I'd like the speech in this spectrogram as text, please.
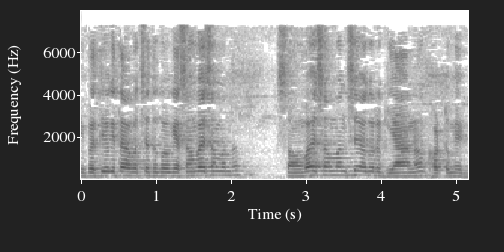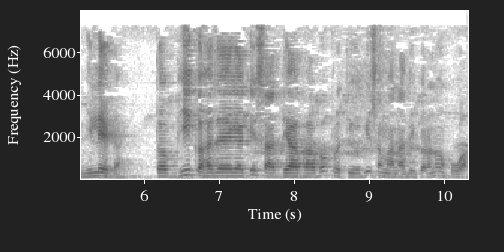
ये प्रतियोगिता अवच्छेद हो गया समवाय संबंध। समवाय संबंध से अगर ज्ञान घट में मिलेगा, तब तो भी कहा जाएगा कि साध्याभाव प्रतियोगी समानाधिकरण हुआ।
